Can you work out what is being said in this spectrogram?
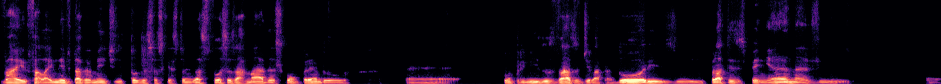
vai falar inevitavelmente de todas essas questões das Forças Armadas comprando é, comprimidos vasodilatadores e próteses penianas e é,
